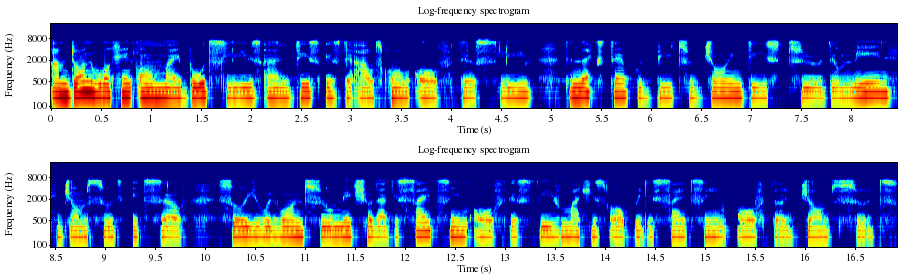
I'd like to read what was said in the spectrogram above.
I'm done working on my both sleeves and this is the outcome of the sleeve. The next step would be to join these to the main jumpsuit itself. So you would want to make sure that the side seam of the sleeve matches up with the side seam of the jumpsuit.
